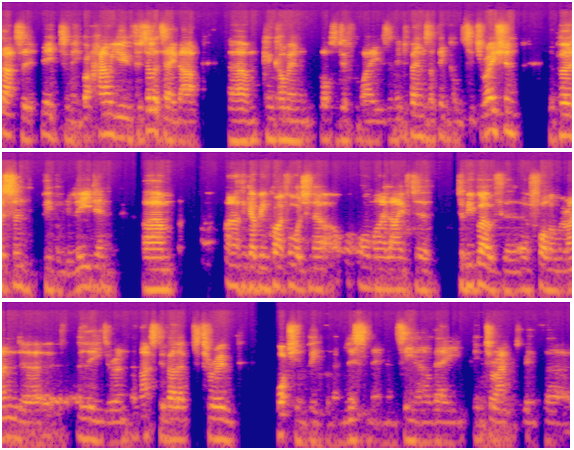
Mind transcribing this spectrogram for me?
That's it, it to me. But how you facilitate that um, can come in lots of different ways, and it depends, I think, on the situation, the person, people you're leading, um, and I think I've been quite fortunate all my life to to be both a, a follower and a, a leader, and, and, that's developed through watching people and listening and seeing how they interact with uh,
